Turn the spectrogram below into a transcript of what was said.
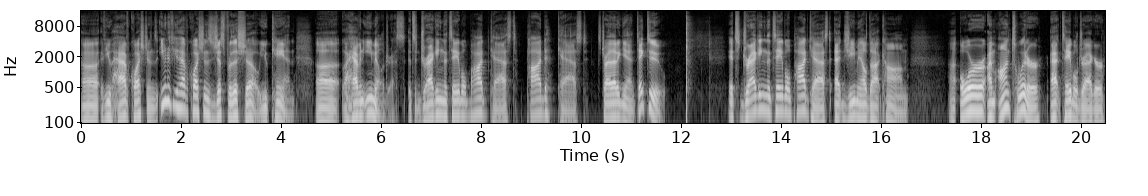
uh, if you have questions, even if you have questions just for this show, you can. Uh, I have an email address. It's dragging the table podcast podcast. Let's try that again. Take two. It's dragging the table podcast at gmail.com. Uh, or I'm on Twitter at table dragger.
